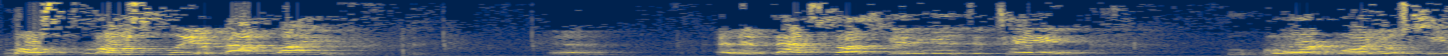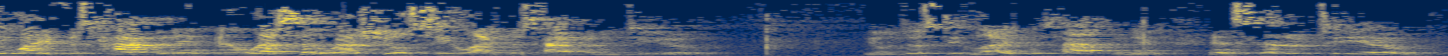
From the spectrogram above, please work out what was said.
Most, mostly about life. Yeah. And if that starts getting entertained, more and more you'll see life is happening, and less and less you'll see life is happening to you. You'll just see life is happening instead of to you.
